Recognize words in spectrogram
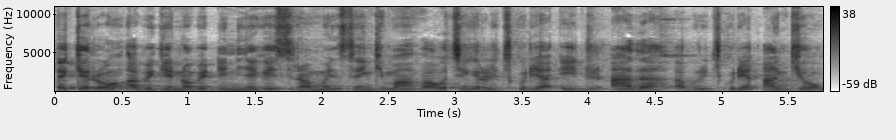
ekero abegi nobe dini yega isilamu ensengima bagochengera rituko rya Eid al-Adha abu rituko ankyo.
